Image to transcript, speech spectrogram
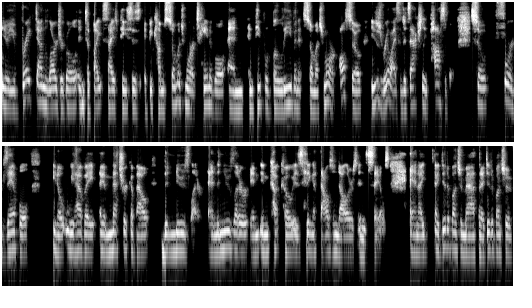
you know you break down the larger goal into bite-sized pieces it becomes so much more attainable and and people believe in it so much more. Also you just realize that it's actually possible. So for example you know, we have a, a metric about the newsletter, and the newsletter in, in Cutco is hitting a thousand dollars in sales. And I, I did a bunch of math and I did a bunch of,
